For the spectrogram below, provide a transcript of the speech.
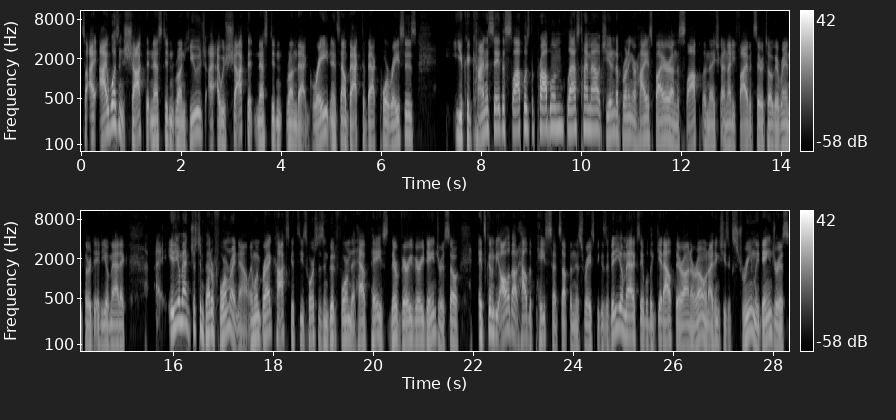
So I, I wasn't shocked that Nest didn't run huge. I, I was shocked that Nest didn't run that great, and it's now back to back poor races you could kind of say the slop was the problem last time out. She ended up running her highest Beyer on the slop, and then she got a 95 at Saratoga, ran third to Idiomatic. Uh, Idiomatic just in better form right now. And when Brad Cox gets these horses in good form that have pace, they're very, very dangerous. So it's going to be all about how the pace sets up in this race because if Idiomatic's able to get out there on her own, I think she's extremely dangerous.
